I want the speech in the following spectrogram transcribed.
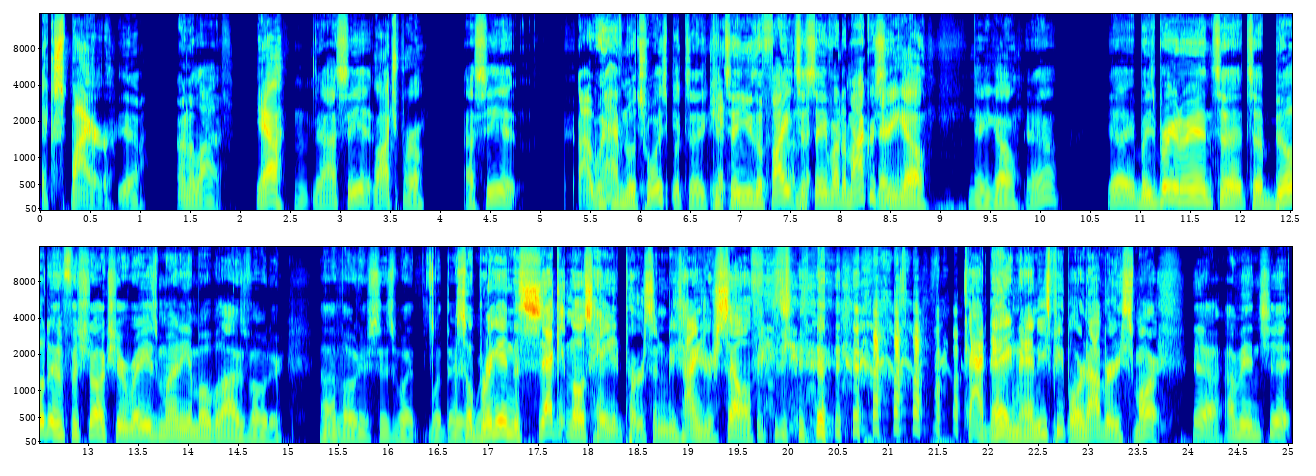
expire. yeah, unalive. Yeah, Yeah, I see it. watch, bro. I see it. I would have no choice but to continue the fight to save our democracy. There you go. There you go. Yeah, yeah, but he's bringing her in to to build infrastructure, raise money, and mobilize voter uh, voters. Is what what they're So bring in the second most hated person behind yourself. God dang, man, these people are not very smart. yeah. I mean, shit.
